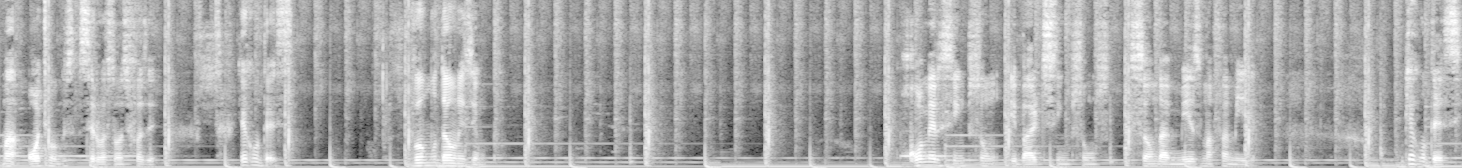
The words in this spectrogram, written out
uma ótima observação a se fazer. O que acontece? Vamos dar um exemplo. Homer Simpson e Bart Simpson são da mesma família. O que acontece?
